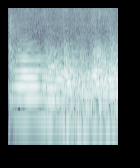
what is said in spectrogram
No, no, no, no, no.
